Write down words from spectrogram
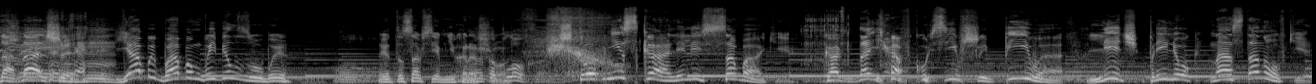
Да, дальше. Я бы бабам выбил зубы. Это совсем ну, нехорошо. Это плохо. Чтоб не скалились собаки, когда я, вкусивший пиво, лечь прилег на остановке.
